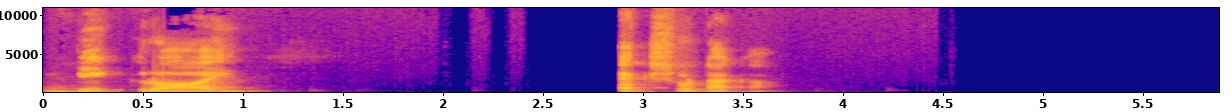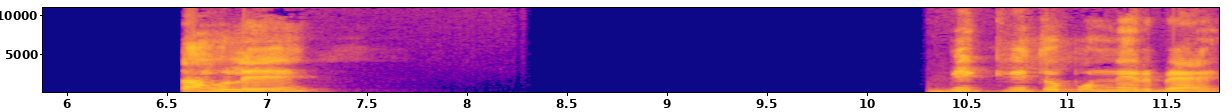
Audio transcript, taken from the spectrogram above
বিক্রয় একশো টাকা। তাহলে বিক্রিত পণ্যের ব্যয়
